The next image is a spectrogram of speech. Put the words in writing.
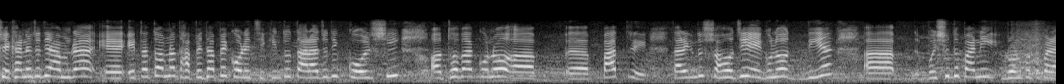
সেখানে যদি আমরা এটা তো আমরা ধাপে ধাপে করেছি, কিন্তু তারা যদি কলসি অথবা কোনো পাত্রে তারা কিন্তু সহজেই এগুলো দিয়ে বিশুদ্ধ পানি গ্রহণ করতে পারে।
